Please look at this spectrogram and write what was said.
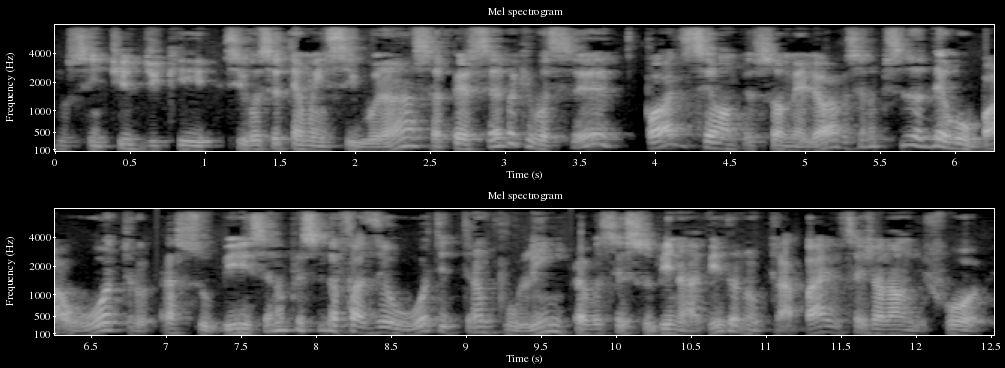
no sentido de que se você tem uma insegurança, perceba que você pode ser uma pessoa melhor, você não precisa derrubar o outro para subir, você não precisa fazer o outro de trampolim para você subir na vida, no trabalho, seja lá onde for.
